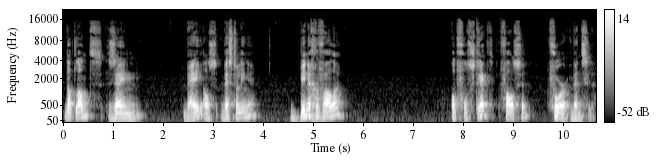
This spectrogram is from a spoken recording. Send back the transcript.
dat land zijn wij als Westerlingen binnengevallen op volstrekt valse voorwenselen.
